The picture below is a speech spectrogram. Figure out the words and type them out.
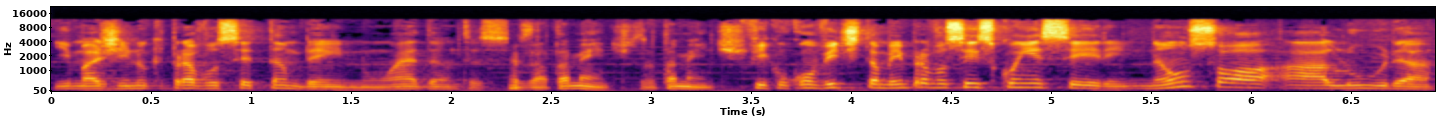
e imagino que para você também, não é, Dantas? Exatamente, exatamente. Fica o convite também para vocês conhecerem não só a Lura,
